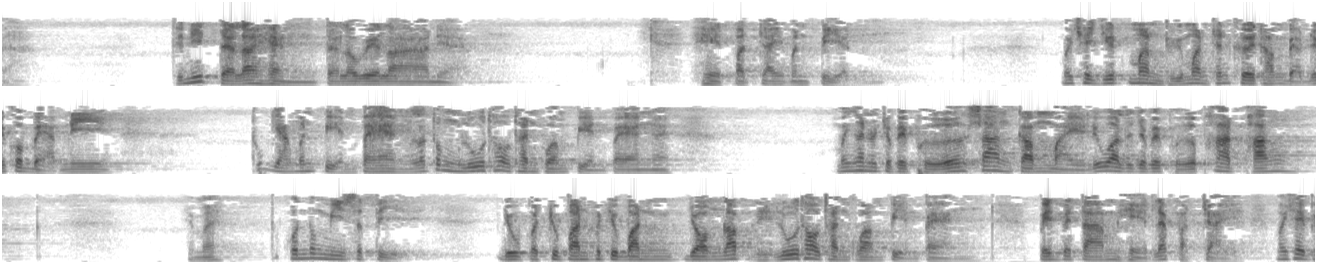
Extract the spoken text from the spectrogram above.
นะทีนี้แต่ละแห่งแต่ละเวลาเนี่ยเหตุปัจจัยมันเปลี่ยน ไม่ใช่ยึดมั่นถือมั่น ฉันเคยทำแบบนี้ก็แบบนี้ ทุกอย่างมันเปลี่ยนแปลง เราต้องรู้เท่าทันความเปลี่ยนแปลงไงไม่งั้นเราจะไปเผลอสร้างกรรมใหม่ หรือว่าเราจะไปเผลอพลาดพังเห็นไหมทุกคนต้องมีสติ อยู่ปัจจุบันปัจจุบันยอมรับหรือรู้เท่าทันความเปลี่ยนแปลง เป็นไปตามเหตุและปัจจัย ไม่ใช่ไป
